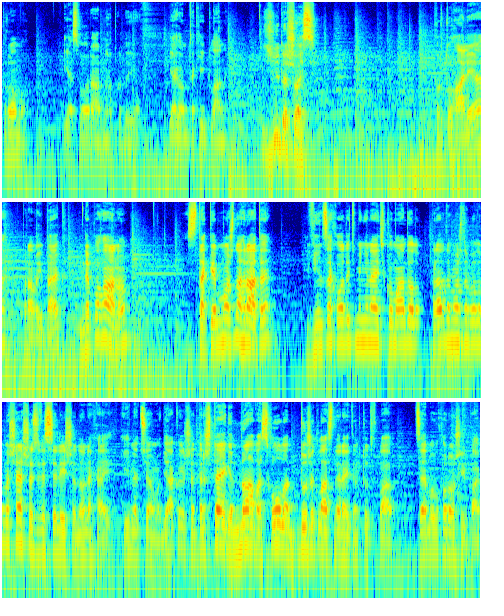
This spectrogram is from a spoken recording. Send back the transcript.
Промо. Я свого рарного продаю. Як вам такий план? Їде щось. Португалія, правий бек. Непогано. З таким можна грати. Він заходить мені навіть в команду, правда можна було би ще щось веселіше, ну нехай. І на цьому дякую. Ще Терштеген, Навас, Холланд, дуже класний рейтинг тут впав. Це був хороший пак.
